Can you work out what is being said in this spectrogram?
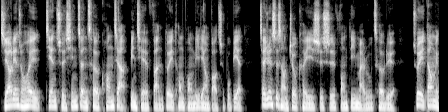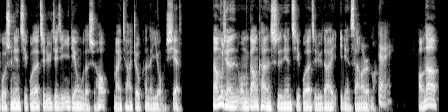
只要联储会坚持新政策框架，并且反对通膨力量保持不变，债券市场就可以实施逢低买入策略。所以，当美国十年期国债殖利率接近一点五的时候，买家就可能涌现。那目前我们刚刚看十年期国债殖利率大概一点三二嘛？对。好，那。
